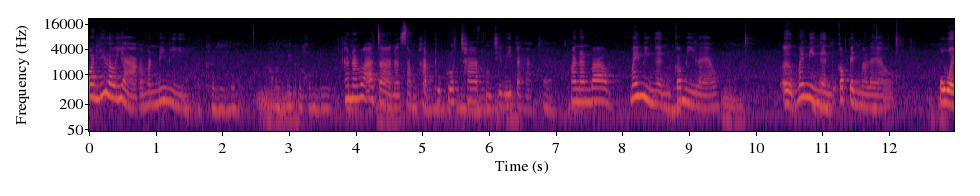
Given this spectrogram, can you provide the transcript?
วันที่เราอยากอะมันไม่มีขึ้นเรื่อยๆคนนี้คือคนดูเพราะนั้นว่าอาจารย์นะสัมผัสทุกรสชาติของชีวิตอะค่ะใช่เพราะนั้นว่าไม่มีเงินก็มีแล้วอืม เออไม่มีเงินก็เป็นมาแล้ว ป่วย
